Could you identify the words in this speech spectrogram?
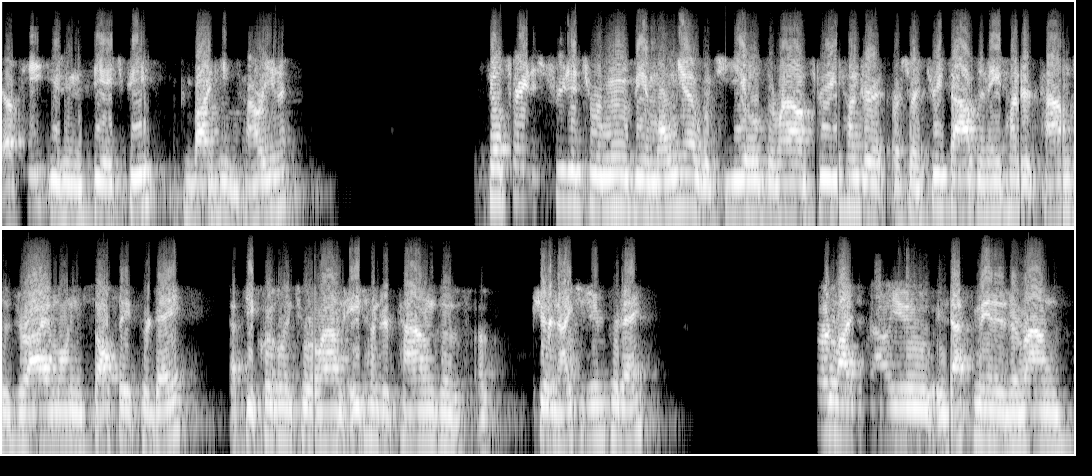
of heat using the CHP, the combined heat and power unit. The filtrate is treated to remove the ammonia, which yields around 300, or sorry, 3,800 pounds of dry ammonium sulfate per day. That's the equivalent to around 800 pounds of, of pure nitrogen per day fertilizer value is estimated at around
